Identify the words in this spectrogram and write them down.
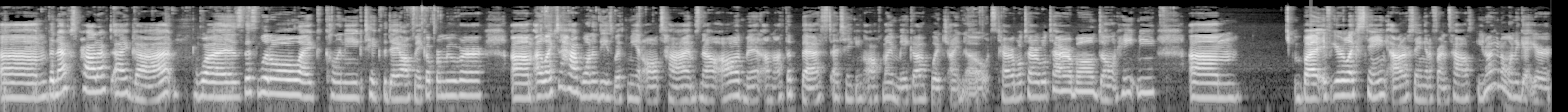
Um, the next product I got was this little like Clinique Take the Day Off Makeup Remover. Um, I like to have one of these with me at all times. Now, I'll admit I'm not the best at taking off my makeup, which I know it's terrible, terrible, terrible. Don't hate me. Um, but if you're like staying out or staying in a friend's house, you know you don't want to get your,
